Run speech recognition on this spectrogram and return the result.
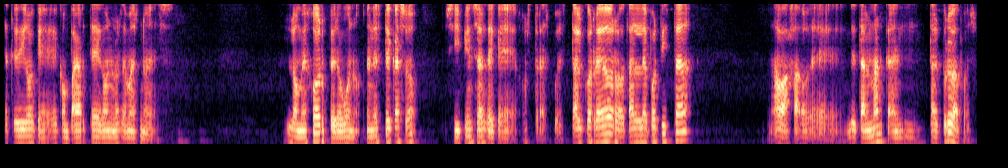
ya te digo que compararte con los demás no es lo mejor, pero bueno, en este caso, si piensas de que, ostras, pues tal corredor o tal deportista ha bajado de, de tal marca en tal prueba, pues,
